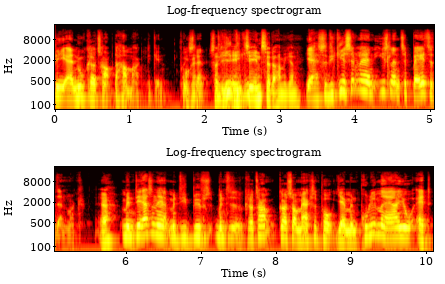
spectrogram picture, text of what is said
Det er nu Grev Trump, der har magten igen på Okay. Island. Så de, de, de giver- indsætter ham igen? Ja, så de giver simpelthen Island tilbage til Danmark. Ja. Men det er sådan her, men, de bliver, men Grev Trump gør så opmærksom på, jamen problemet er jo, at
